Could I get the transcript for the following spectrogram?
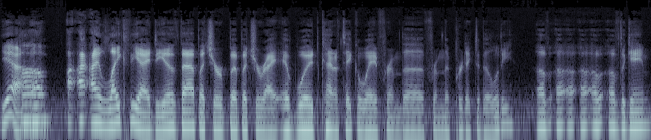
yeah. Uh, um, I, I like the idea of that, but you're but but you're right. It would kind of take away from the from the predictability of uh, uh, uh, of the game.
